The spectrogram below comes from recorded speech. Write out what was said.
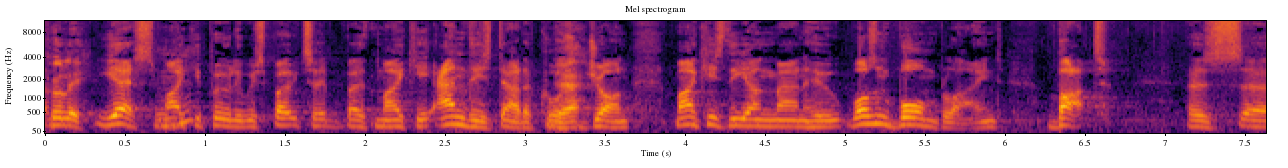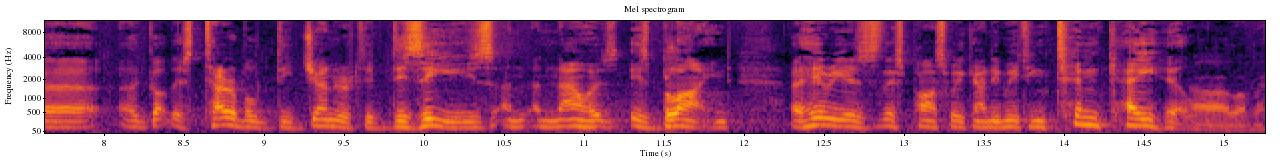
Pooley? Yes, Mikey Pooley. We spoke to both Mikey and his dad, of course, Yeah. John. Mikey's the young man who wasn't born blind, but has uh, uh, got this terrible degenerative disease and, and now is, is blind. Uh, here he is this past week, Andy, meeting Tim Cahill. Oh, lovely.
